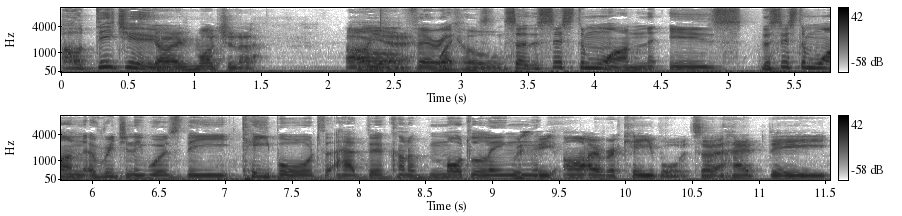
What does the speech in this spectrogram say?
Oh, did you? going modular. Oh, oh, yeah. very Wait, cool. So the System One is the System One originally was the keyboard that had the kind of modelling. with the AIRA keyboard, so it had the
